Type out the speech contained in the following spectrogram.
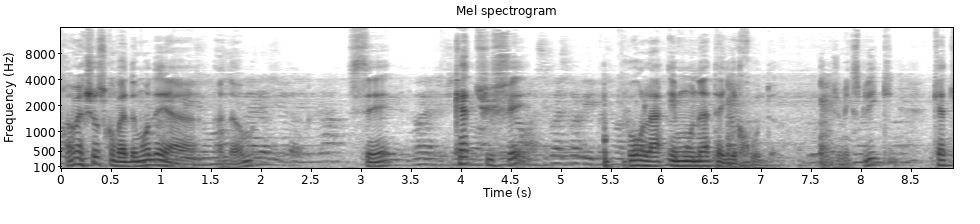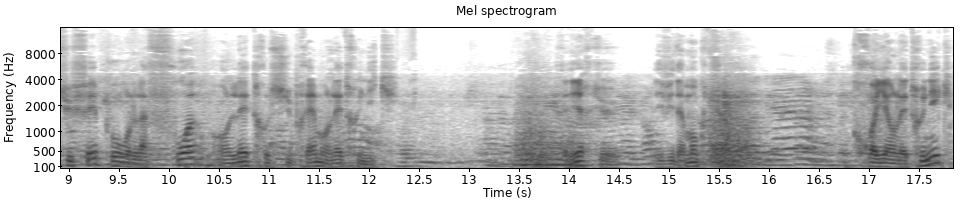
Première chose qu'on va demander à un homme, c'est qu'as-tu fait pour la Emunat Yehoud Je m'explique. Qu'as-tu fait pour la foi en l'être suprême, en l'être unique? C'est-à-dire que, évidemment, que tu croyais en l'être unique,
